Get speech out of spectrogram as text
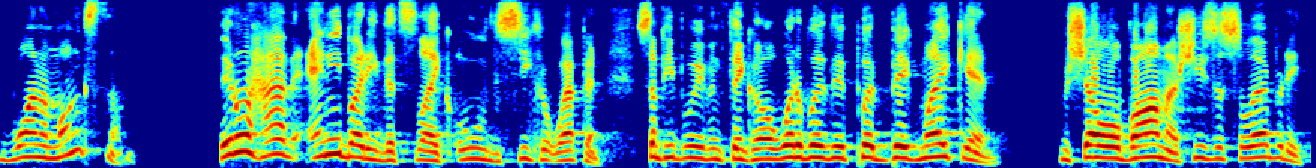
one amongst them. They don't have anybody that's like, oh, the secret weapon. Some people even think, oh, what if they put Big Mike in? Michelle Obama, she's a celebrity.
